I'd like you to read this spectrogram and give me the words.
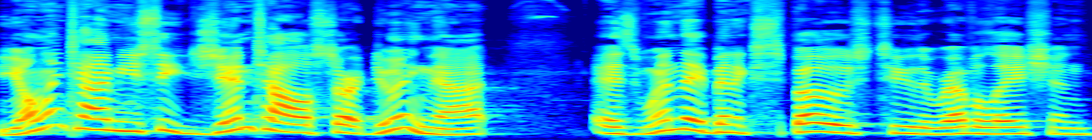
The only time you see Gentiles start doing that is when they've been exposed to the revelation,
